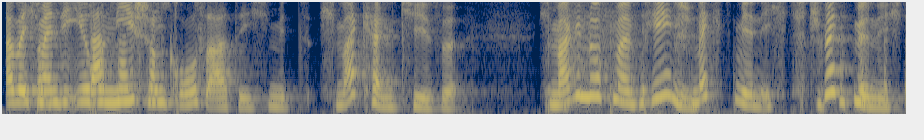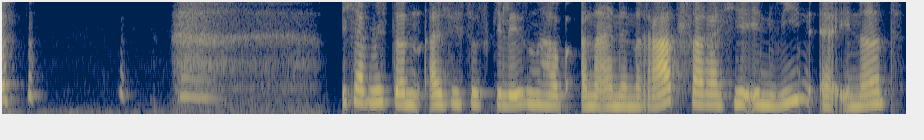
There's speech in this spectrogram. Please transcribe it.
Aber ich meine, die Ironie schon großartig mit, ich mag keinen Käse. Ich mag ihn nur auf meinem Penis. Schmeckt mir nicht. Schmeckt mir nicht. ich habe mich dann, als ich das gelesen habe, an einen Radfahrer hier in Wien erinnert,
